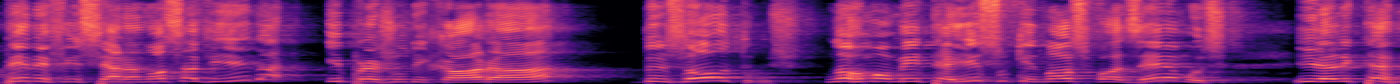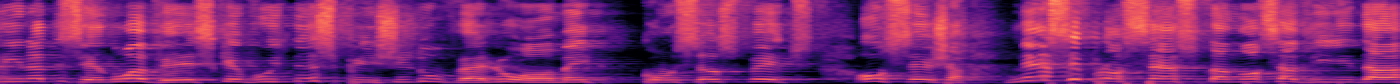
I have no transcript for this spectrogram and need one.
beneficiar a nossa vida e prejudicar a dos outros. Normalmente é isso que nós fazemos. E ele termina dizendo: Uma vez que vos despistes do velho homem com os seus feitos. Ou seja, nesse processo da nossa vida,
